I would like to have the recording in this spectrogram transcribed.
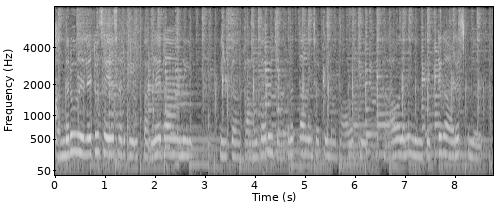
అందరూ రిలేటివ్స్ అయ్యేసరికి పర్లేదా అని. ఇంకా బావగారు జాగ్రత్త అని చెప్పి మా బావకి కావాలని నేను గట్టిగా ఆడేసుకున్నాను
